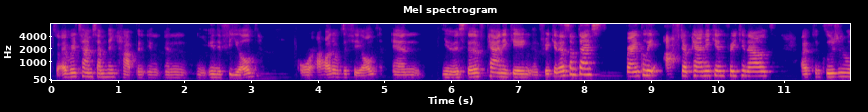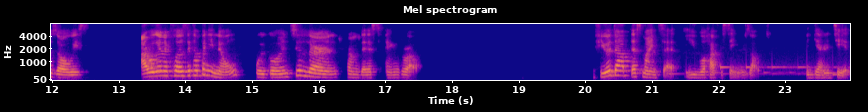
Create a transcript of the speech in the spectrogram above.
So every time something happened in, in, in the field or out of the field, and you know, instead of panicking and freaking out, sometimes, frankly, after panicking, freaking out, our conclusion was always, are we going to close the company? No, we're going to learn from this and grow. If you adopt this mindset, you will have the same result. I guarantee it.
